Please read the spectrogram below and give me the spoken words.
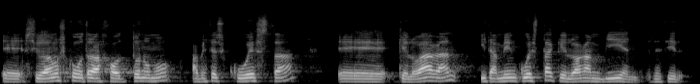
eh, si lo damos como trabajo autónomo, a veces cuesta eh, que lo hagan y también cuesta que lo hagan bien. Es decir,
